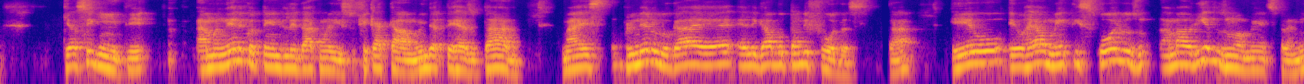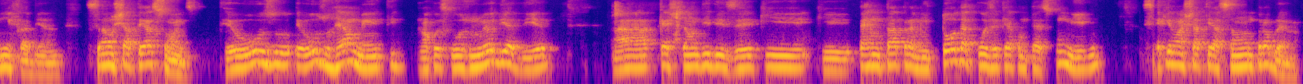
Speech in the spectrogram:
que é o seguinte, a maneira que eu tenho de lidar com isso, ficar calmo, ainda ter resultado, mas o primeiro lugar é, é ligar o botão de foda-se, tá? Eu, eu realmente escolho, os, a maioria dos momentos para mim, Fabiano, são chateações. Eu uso, eu uso realmente, uma coisa que eu uso no meu dia a dia, a questão de dizer que, que perguntar para mim toda coisa que acontece comigo, se aquilo é uma chateação ou um problema.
